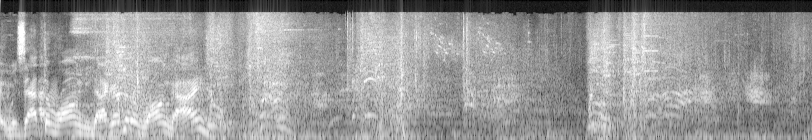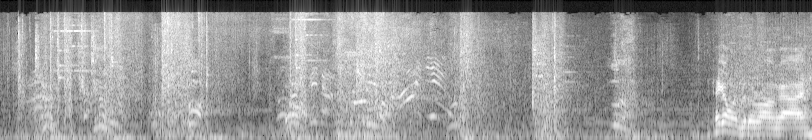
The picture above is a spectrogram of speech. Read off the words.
Wait, was that the wrong? Did I go for the wrong guy? I think I went for the wrong guy.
